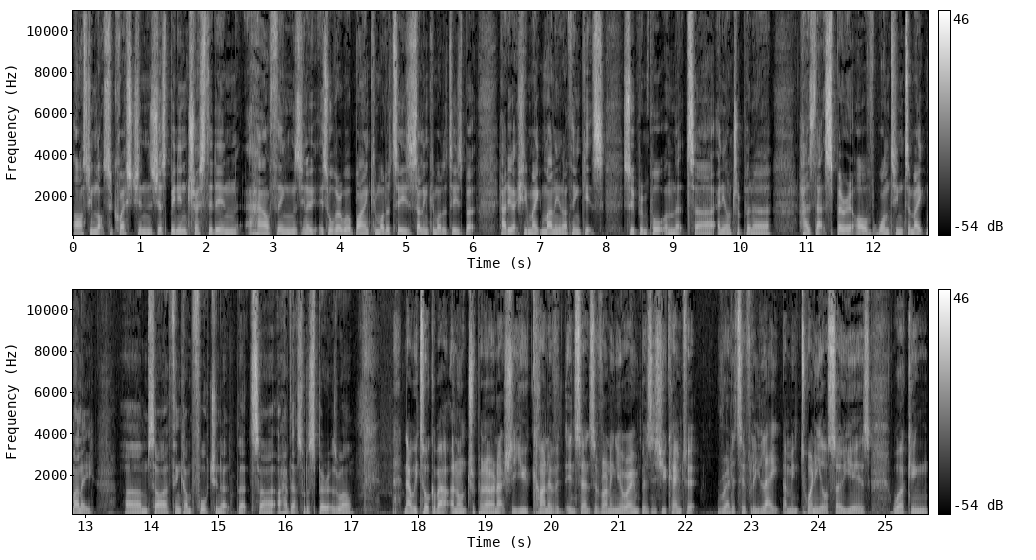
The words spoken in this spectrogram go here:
asking lots of questions, just being interested in how things, you know, it's all very well buying commodities, selling commodities, but how do you actually make money? And I think it's super important that uh, any entrepreneur has that spirit of wanting to make money. Um, so I think I'm fortunate that uh, I have that sort of spirit as well. Now we talk about an entrepreneur, and actually, you kind of, in sense of running your own business, you came to it relatively late. I mean, 20 or so years working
